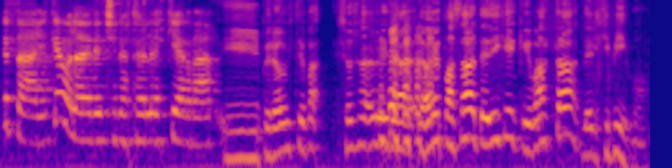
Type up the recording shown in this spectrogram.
¿Qué tal? ¿Qué hago a la derecha y no estoy a la izquierda? Y pero viste, yo ya, la, la vez pasada te dije que basta del hipismo.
